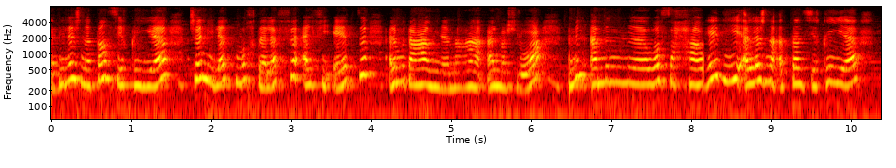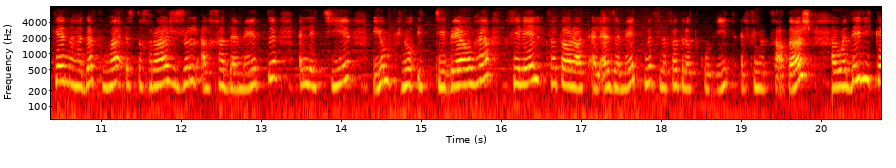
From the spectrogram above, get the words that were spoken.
بلجنة تنسيقية شملت مختلف الفئات المتعاونة مع المشروع. من أمن والصحة هذه اللجنة التنسيقية كان هدفها استخراج جل الخدمات التي يمكن اتباعها خلال فترات الأزمات مثل فترة كوفيد 2019 وذلك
